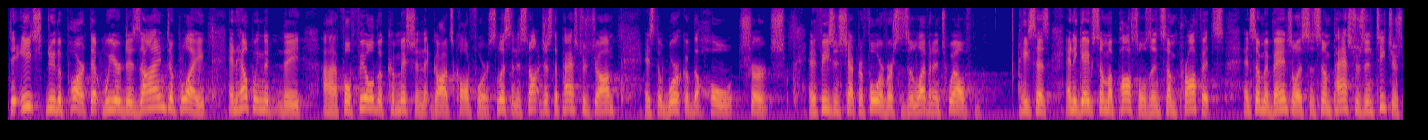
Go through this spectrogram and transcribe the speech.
to each do the part that we are designed to play in helping the, the uh, fulfill the commission that God's called for us. Listen, it's not just the pastor's job, it's the work of the whole church. In Ephesians chapter 4, verses 11 and 12, he says, and he gave some apostles and some prophets and some evangelists and some pastors and teachers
